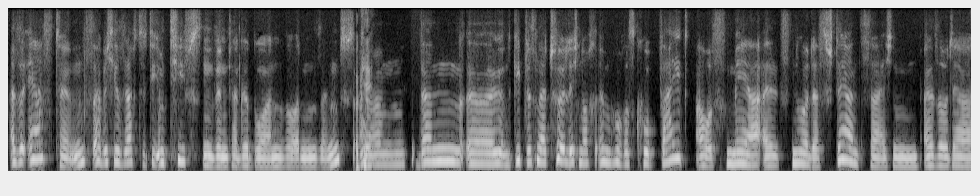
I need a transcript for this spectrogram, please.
Also erstens habe ich gesagt, die im tiefsten Winter geboren worden sind. Okay. Ähm, dann äh, gibt es natürlich noch im Horoskop weitaus mehr als nur das Sternzeichen. Also der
